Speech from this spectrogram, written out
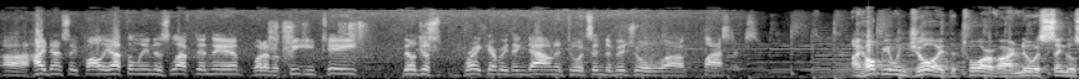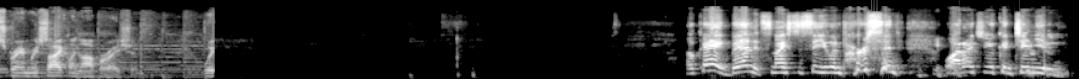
uh, high density polyethylene is left in there, whatever PET, they'll just break everything down into its individual uh, plastics. I hope you enjoyed the tour of our newest single stream recycling operation. We okay, Ben, it's nice to see you in person. Why don't you continue?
